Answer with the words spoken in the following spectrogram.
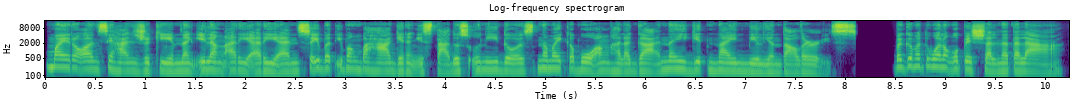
Mayroon si Hanjo Kim ng ilang ari-arian sa iba't ibang bahagi ng Estados Unidos na may kabuang halaga na higit 9 million dollars. Bagamat walang opisyal na tala,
